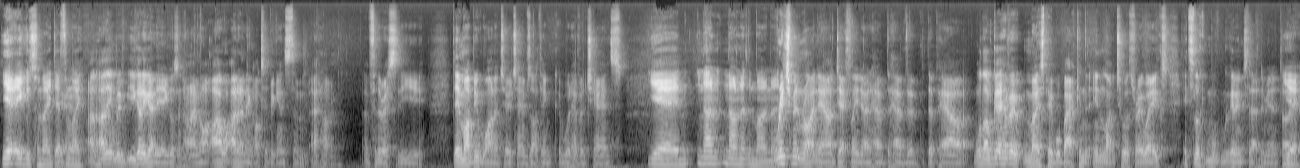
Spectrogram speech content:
Yeah, Eagles for me definitely. Yeah. I, I think we've, you got to go the Eagles at home. I, I, I don't think I'll tip against them at home uh, for the rest of the year. There might be one or two teams I think would have a chance. Yeah, none none at the moment. Richmond right now definitely don't have have the, the power. Well, they'll have most people back in in like two or three weeks. It's looking. We'll get into that in a minute though. yeah,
